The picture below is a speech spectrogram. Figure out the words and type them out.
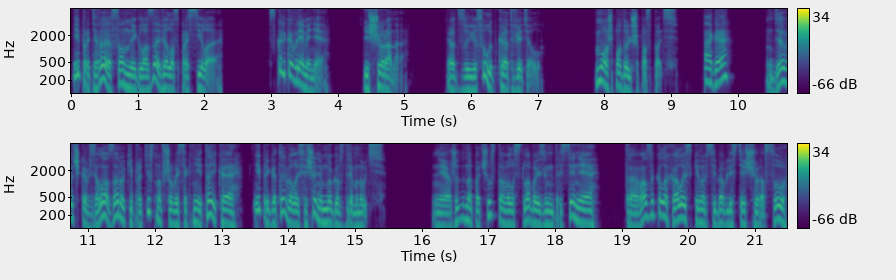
и, протирая сонные глаза, вяло спросила. «Сколько времени?» «Ещё рано». Адзуи с улыбкой ответил. Можешь подольше поспать». «Ага». Девочка взяла за руки протиснувшегося к ней Тайка и приготовилась еще немного вздремнуть. Неожиданно почувствовал слабое землетрясение, трава заколыхалась, кинув в себя блестящую росу,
